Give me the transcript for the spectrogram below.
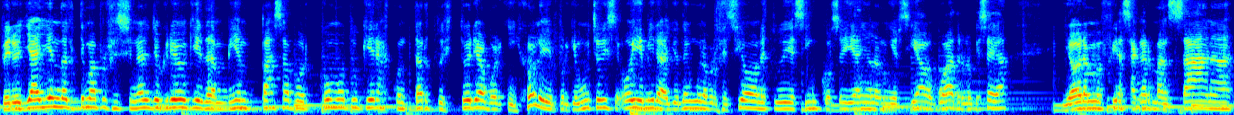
Pero ya yendo al tema profesional, yo creo que también pasa por cómo tú quieras contar tu historia working holiday, porque muchos dicen, oye, mira, yo tengo una profesión, estudié 5 o 6 años en la universidad o 4, lo que sea, y ahora me fui a sacar manzanas,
